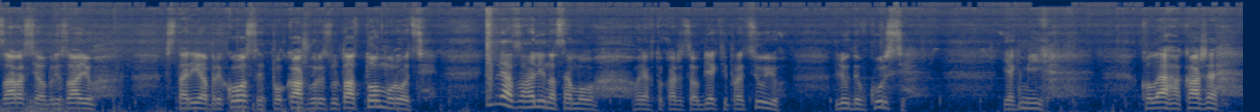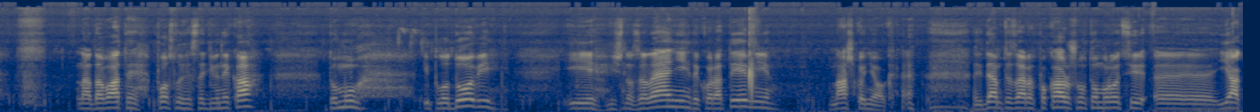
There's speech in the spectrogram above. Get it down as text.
Зараз я обрізаю старі абрикоси, покажу результат в тому році. Я взагалі на цьому, як то кажеться, об'єкті працюю. Люди в курсі. Як мій колега каже, надавати послуги садівника. Тому і плодові, і вічнозелені, декоративні. Наш коньок. Йдемте зараз покажу, що в тому році е, як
